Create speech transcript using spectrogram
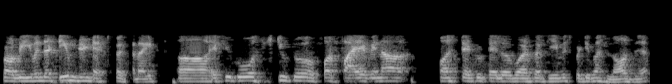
probably even the team didn't expect. Right? Uh, if you go 62 to, for five in a first 10 to 10 overs, the game is pretty much lost there.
